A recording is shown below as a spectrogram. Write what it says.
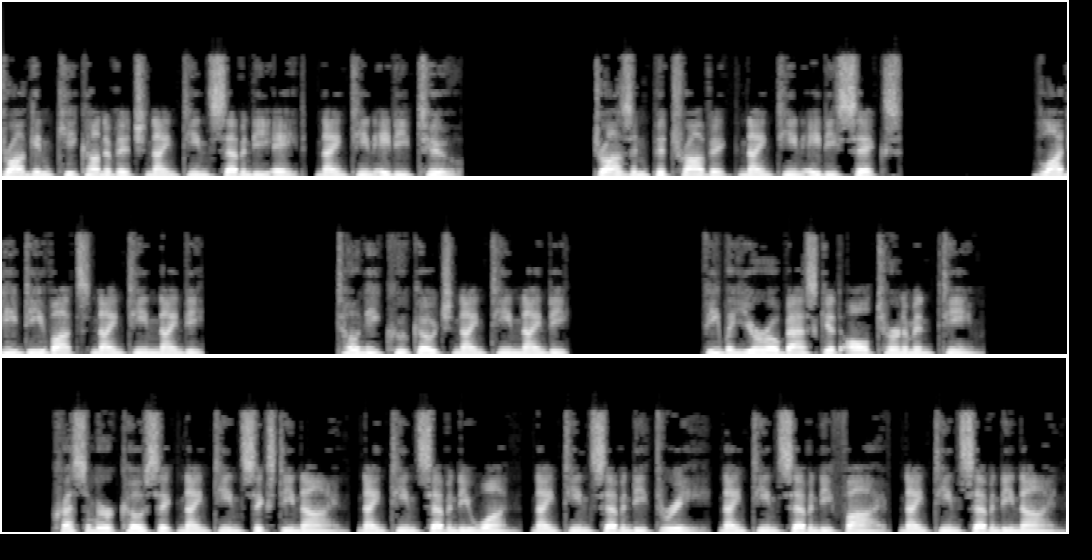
Dragan Kikanovic 1978, 1982 Drazen Petrovic 1986 Vlade Divac 1990 Toni Kukoc 1990 FIBA Eurobasket All-Tournament Team. Kresimir Kosic 1969, 1971, 1973, 1975, 1979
